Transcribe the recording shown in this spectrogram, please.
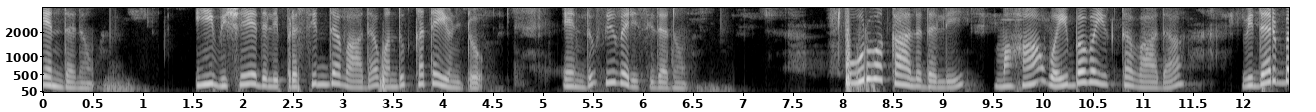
ಎಂದನು. ಈ ವಿಷಯದಲ್ಲಿ ಪ್ರಸಿದ್ಧವಾದ ಒಂದು ಕಥೆಯುಂಟು ಎಂದು ವಿವರಿಸಿದನು. ಪೂರ್ವಕಾಲದಲ್ಲಿ ಮಹಾವೈಭವಯುಕ್ತವಾದ ವಿದರ್ಭ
